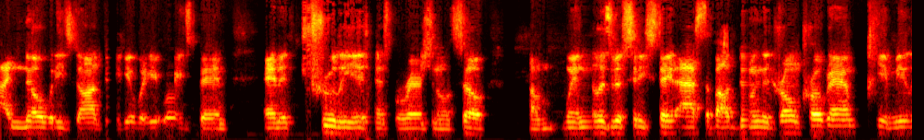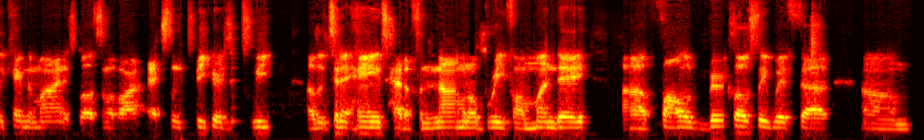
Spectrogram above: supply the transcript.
I know what he's gone through get he, where he's been, and it truly is inspirational. So. Um, when Elizabeth City State asked about doing the drone program, he immediately came to mind, as well as some of our excellent speakers this week. Uh, Lieutenant Haynes had a phenomenal brief on Monday uh, followed very closely with uh, um,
